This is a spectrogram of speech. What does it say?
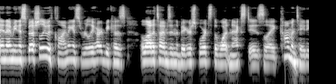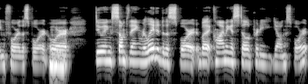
and, I mean, especially with climbing, it's really hard because a lot of times in the bigger sports, the what next is like commentating for the sport mm-hmm. or doing something related to the sport. But climbing is still a pretty young sport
